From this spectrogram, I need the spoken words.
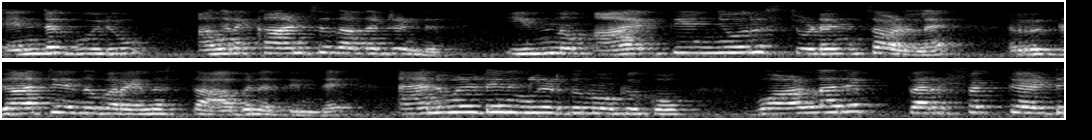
എന്റെ ഗുരു അങ്ങനെ കാണിച്ചു തന്നിട്ടുണ്ട്. ഇന്നും ആയിരത്തി അഞ്ഞൂറ് സ്റ്റുഡൻസ് ഉള്ള റിഗാറ്റ എന്ന് പറയുന്ന സ്ഥാപനത്തിന്റെ ആനുവൽ ഡേ നിങ്ങൾ എടുത്ത് നോക്കിക്കോ. വളരെ പെർഫെക്റ്റ് ആയിട്ട്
